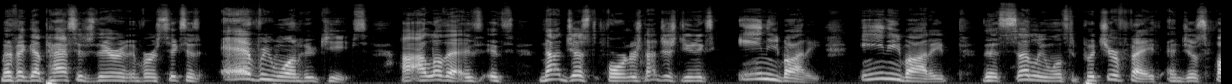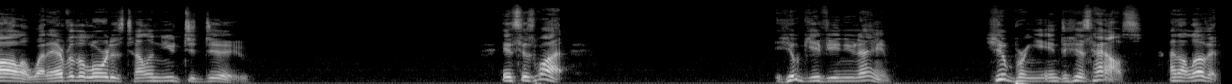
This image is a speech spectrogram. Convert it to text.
Matter of fact, that passage there in, verse 6 says, everyone who keeps. I, I love that. It's, it's not just foreigners, not just eunuchs, anybody, anybody that suddenly wants to put your faith and just follow whatever the Lord is telling you to do. It says what? He'll give you a new name. He'll bring you into his house. And I love it.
